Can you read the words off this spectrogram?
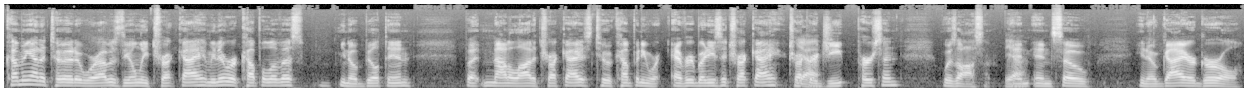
coming out of Toyota, where I was the only truck guy. I mean, there were a couple of us, you know, built in, but not a lot of truck guys. To a company where everybody's a truck guy, truck Yeah. or Jeep person, was awesome. Yeah. And and so, you know, guy or girl,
